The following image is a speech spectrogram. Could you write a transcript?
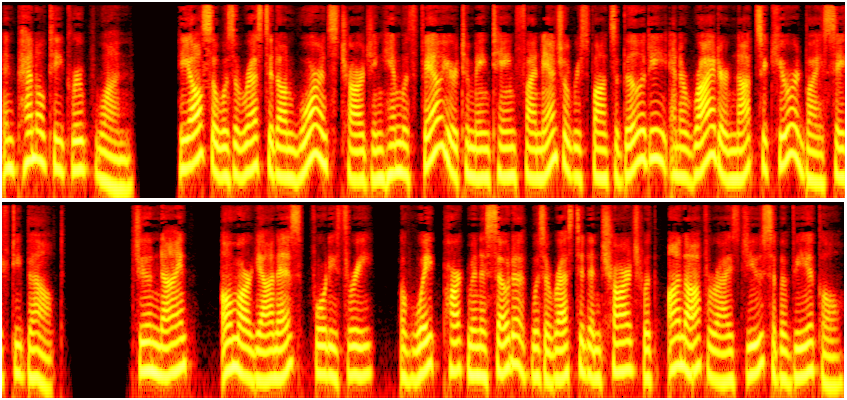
in Penalty Group 1. He also was arrested on warrants charging him with failure to maintain financial responsibility and a rider not secured by a safety belt. June 9, Omar Yanez, 43, of Wake Park, Minnesota, was arrested and charged with unauthorized use of a vehicle.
